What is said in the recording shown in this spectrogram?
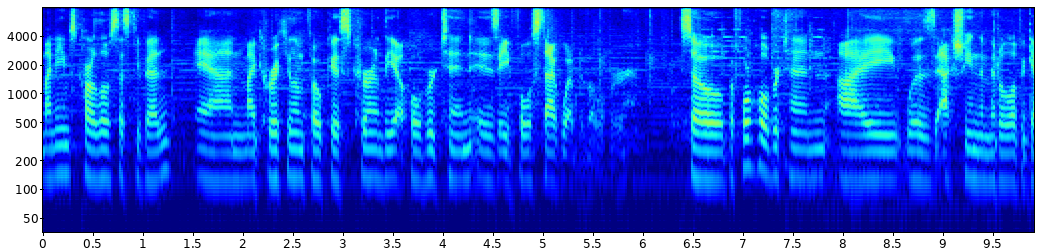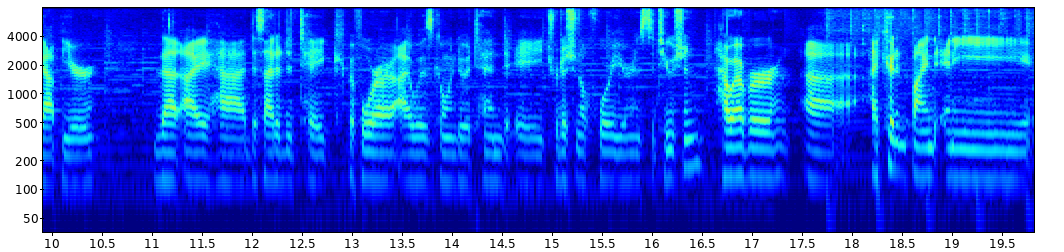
My name is Carlos Esquivel, and my curriculum focus currently at Holberton is a full stack web developer. So before Holberton, I was actually in the middle of a gap year that I had decided to take before I was going to attend a traditional four-year institution. However, uh, I couldn't find any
